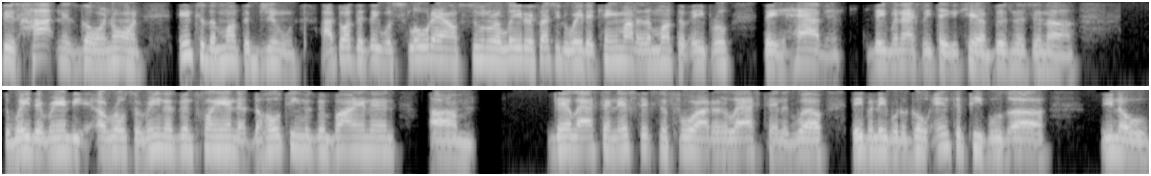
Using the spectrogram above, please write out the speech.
this hotness going on into the month of June. I thought that they would slow down sooner or later, especially the way they came out of the month of April. They haven't. They've been actually taking care of business, and uh, the way that Randy Arozarena has been playing, that the whole team has been buying in. Um, their last ten, they're six and four out of the last ten as well. They've been able to go into people's, uh, you know,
